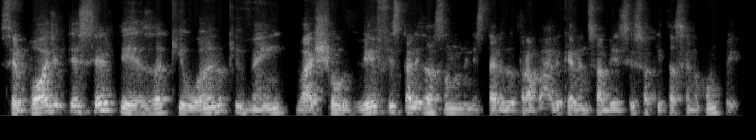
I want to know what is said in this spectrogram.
Você pode ter certeza que o ano que vem vai chover fiscalização no Ministério do Trabalho, querendo saber se isso aqui está sendo cumprido.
